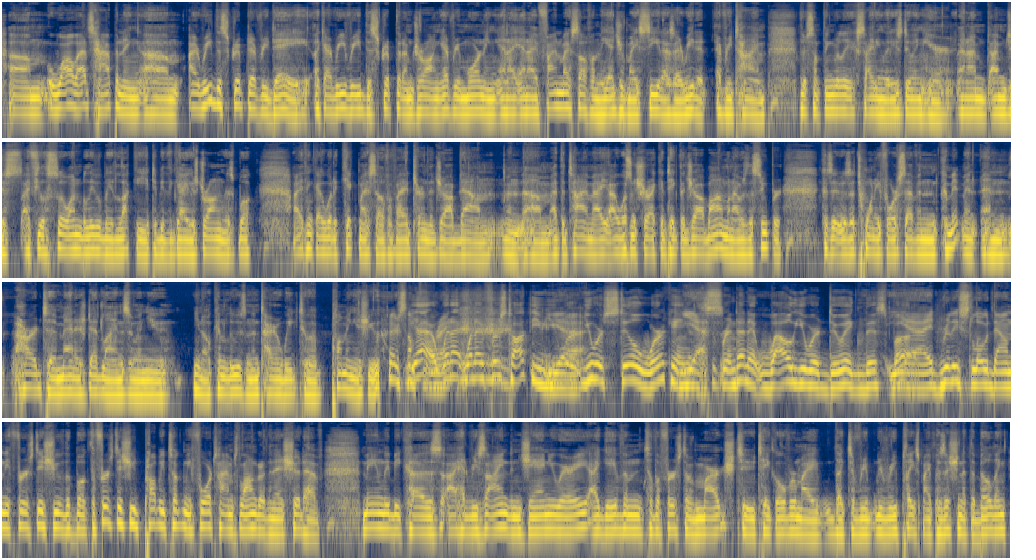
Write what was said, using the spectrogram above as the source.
Um, while that's happening, um, I read the script every day. Like I reread the script that I'm drawing every morning, and I and I find myself on the edge of my seat as I read it every time. There's something really exciting that he's doing here, and I'm I'm just I feel so unbelievably lucky to be the guy who's drawing this book. I think I would have kicked myself if I had turned the job down, and um, at the time I, I wasn't sure I could take the job on when I was the super because it was a 24 seven commitment and hard to manage deadlines when you you know can lose an entire week to a plumbing issue or something. Yeah, right? when I when I first talked to you, you Yeah. were you were still working Yes. as a superintendent while you were doing this book. Yeah, it really slowed down the first issue of the book. The first issue probably took me four times longer than it should have, mainly because I had resigned in January. I gave them till the first of March to take over my like to re- replace my position at the building,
